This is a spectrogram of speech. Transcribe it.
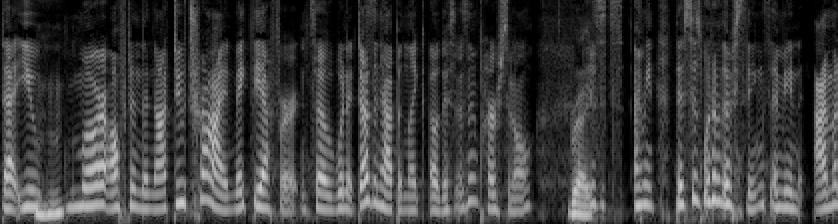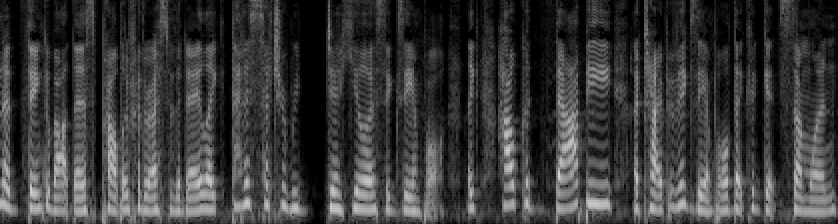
that you Mhm. more often than not do try and make the effort. And so when it doesn't happen, like, oh, this isn't personal. right Because it's, I mean, this is one of those things. I mean, I'm going to think about this probably for the rest of the day. Like, that is such a ridiculous example. Like, how could that be a type of example that could get someone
